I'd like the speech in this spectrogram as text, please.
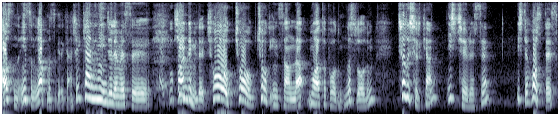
aslında insanın yapması gereken şey kendini incelemesi. Bu pandemide çok çok çok insanla muhatap oldum. Nasıl oldum? Çalışırken iş çevresi işte hostes,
